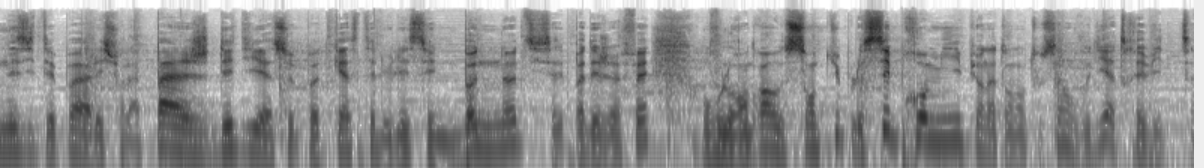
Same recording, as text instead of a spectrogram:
n'hésitez pas à aller sur la page dédiée à ce podcast, à lui laisser une bonne note si ce n'est pas déjà fait. On vous le rendra au centuple, c'est promis. Puis en attendant tout ça, on vous dit à très vite.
